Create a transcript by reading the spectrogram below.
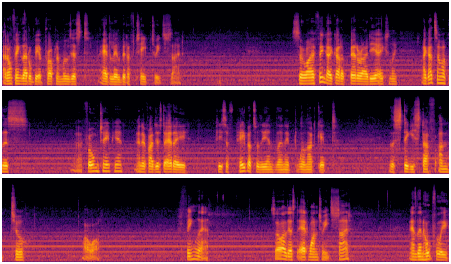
I don't think that'll be a problem. We'll just add a little bit of tape to each side. So I think I got a better idea actually. I got some of this uh, foam tape here and if I just add a piece of paper to the end then it will not get the sticky stuff onto Oh, our thing there. So I'll just add one to each side and then hopefully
